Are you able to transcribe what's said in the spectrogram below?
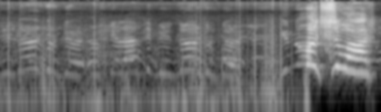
Birini öldürdü. Öfkelendi birini öldürdü. Yine var.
